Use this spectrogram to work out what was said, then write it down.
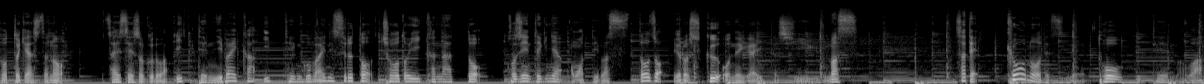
ポッドキャストの再生速度は1.2倍か1.5倍にするとちょうどいいかなと個人的には思っています。どうぞよろしくお願いいたします。さて今日のですねトークテーマは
